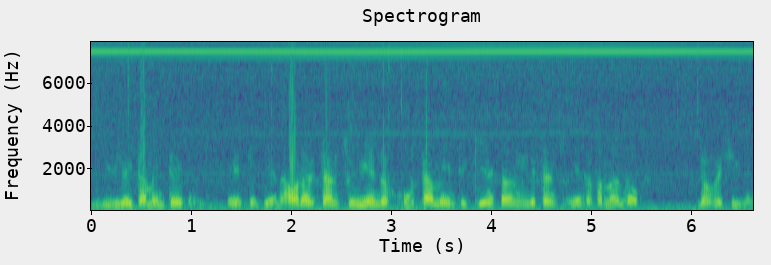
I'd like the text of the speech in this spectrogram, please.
y directamente eh, se entienden. Ahora están subiendo justamente, ¿quiénes están, están subiendo, Fernando? Los vecinos.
